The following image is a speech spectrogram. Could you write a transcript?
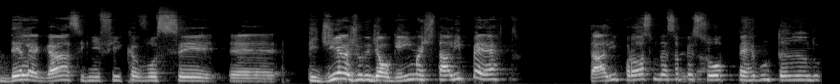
delegar significa você é, pedir a ajuda de alguém, mas está ali perto. Está ali próximo dessa pessoa, perguntando.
